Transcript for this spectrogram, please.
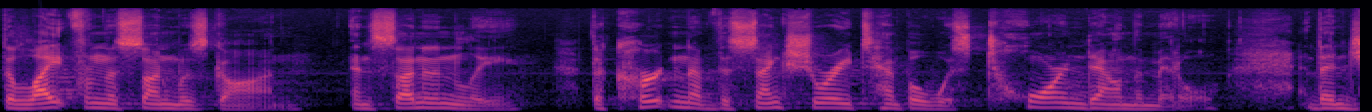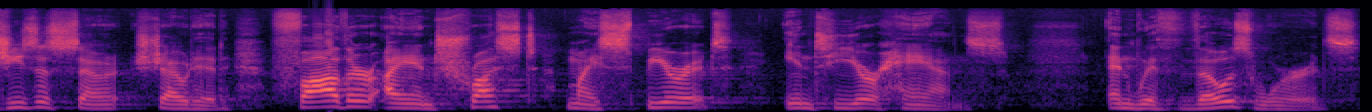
The light from the sun was gone, and suddenly the curtain of the sanctuary temple was torn down the middle. Then Jesus shouted, Father, I entrust my spirit into your hands. And with those words,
